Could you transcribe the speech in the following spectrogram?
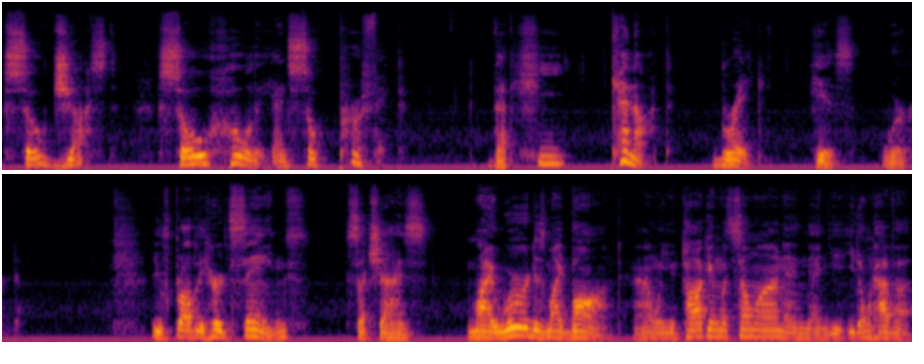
so just, so holy, and so perfect that He cannot break His Word. You've probably heard sayings such as, My word is my bond. Uh, when you're talking with someone and, and you, you don't have a,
